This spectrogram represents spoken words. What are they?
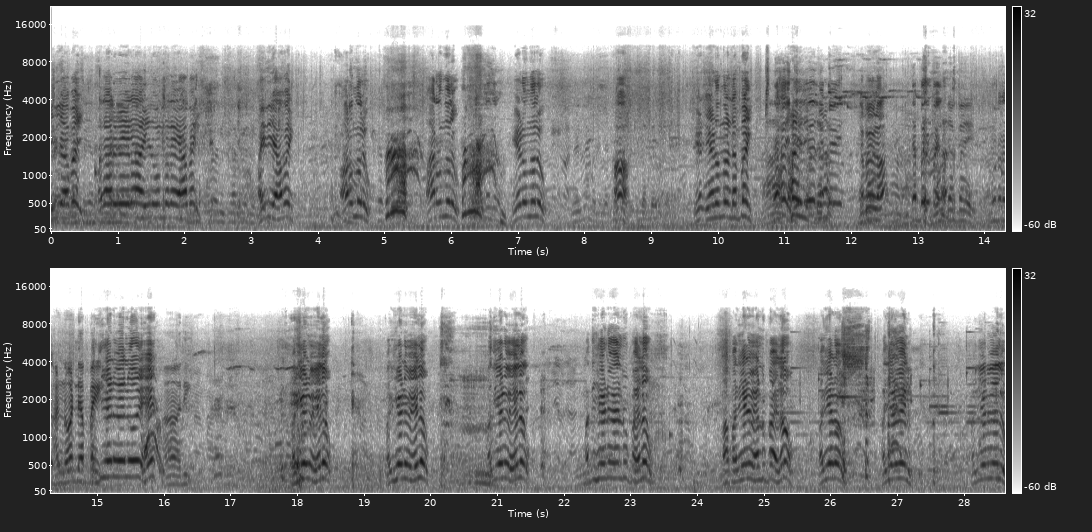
ఐదు యాభై పదహారు వేల ఐదు వందల యాభై ఐదు యాభై ఆరు వందలు ఆరు వందలు ఏడు వందలు ఏడు వందల డెబ్బై. డెబ్బై వేల డెబ్బై. రూపాయలు నూట డెబ్బై పదిహేడు వేలు పదిహేడు వేలు. పదిహేడు వేలు. పదిహేడు వేలు. పదిహేడు వేల రూపాయలు. ఆ పదిహేడు వేల రూపాయలు. పదిహేడు. పదిహేడు వేలు. పదిహేడు వేలు.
